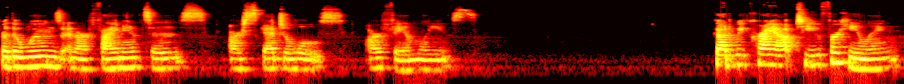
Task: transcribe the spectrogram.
for the wounds in our finances, our schedules, our families. God, we cry out to you for healing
